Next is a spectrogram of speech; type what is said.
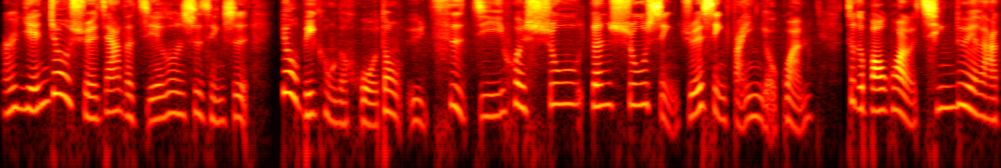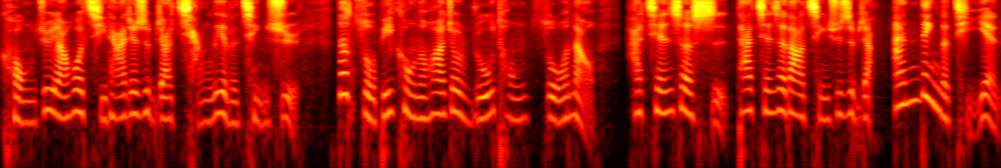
而研究学家的结论事情是，右鼻孔的活动与刺激会苏跟苏醒、觉醒反应有关。这个包括了侵略啦、恐惧啊，或其他就是比较强烈的情绪。那左鼻孔的话，就如同左脑，它牵涉使它牵涉到情绪是比较安定的体验。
